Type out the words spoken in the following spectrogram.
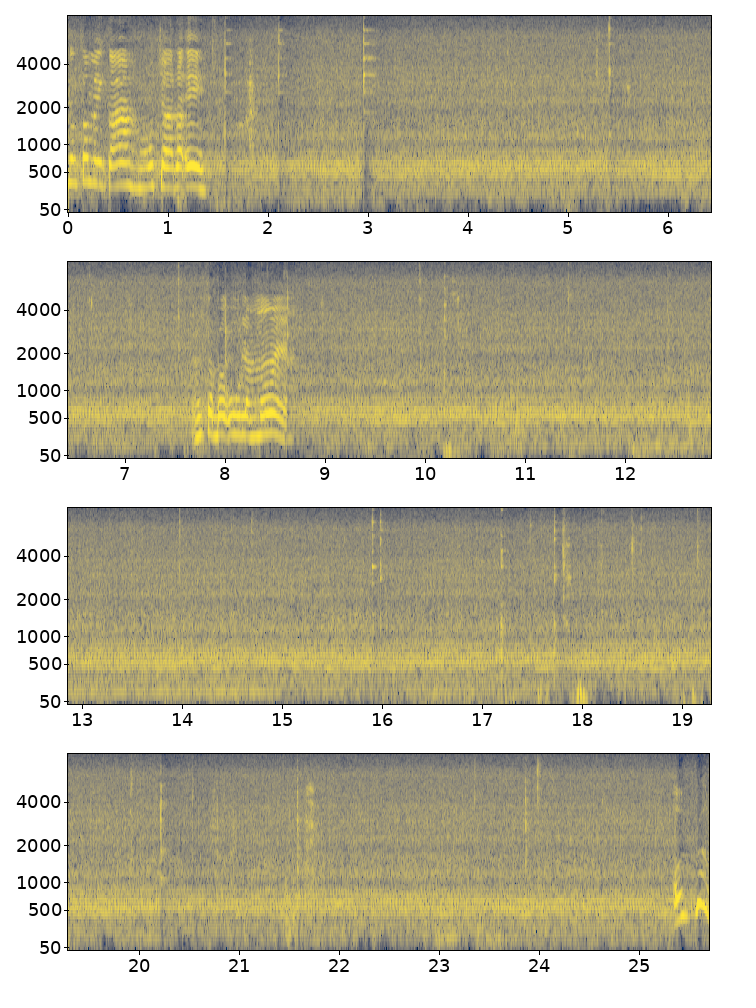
Nagkamay ka, ang kutsara eh. Ano sa ba ulam mo eh? Okay.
